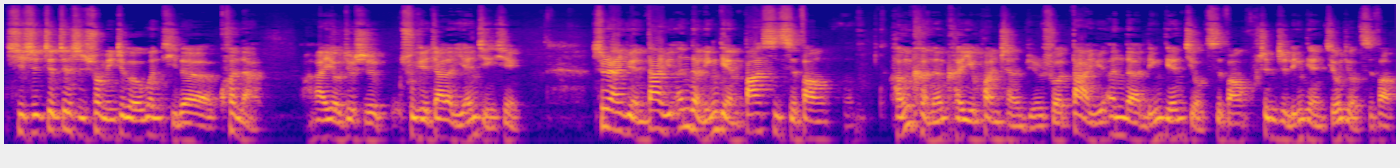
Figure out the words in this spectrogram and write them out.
其实这正是说明这个问题的困难，还有就是数学家的严谨性。虽然远大于 n 的零点八四次方，很可能可以换成，比如说大于 n 的零点九次方，甚至零点九九次方。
